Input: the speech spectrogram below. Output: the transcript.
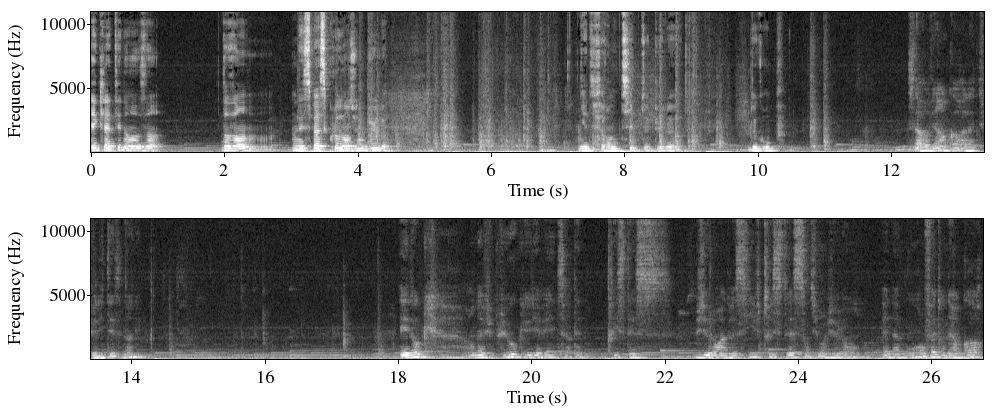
éclater dans un, dans un, un espace clos, dans une bulle. Il y a différents types de bulles de groupes. Ça revient encore à l'actualité, c'est dingue. Et donc, on a vu plus haut qu'il y avait une certaine tristesse, violent, agressif, tristesse, sentiment violent, haine, amour. En fait, on est encore.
